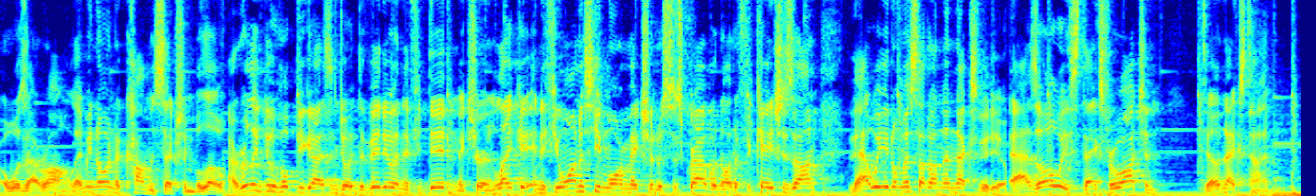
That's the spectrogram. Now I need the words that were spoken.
or was I wrong? Let me know in the comment section below. I really do hope you guys enjoyed the video, and if you did, make sure and like it, and if you want to see more, make sure to subscribe with notifications on, that way you don't miss out on the next video. As always, thanks for watching. Till next time.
